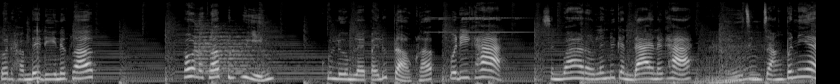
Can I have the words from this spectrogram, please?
ก็ทำได้ดีนะครับโทษนะครับคุณผู้หญิง คุณลืมอะไรไปหรือเปล่าครับสวัสดีค่ะ ฉันว่าเราเล่นด้วยกันได้นะคะเออจริงจังปะเนี่ย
